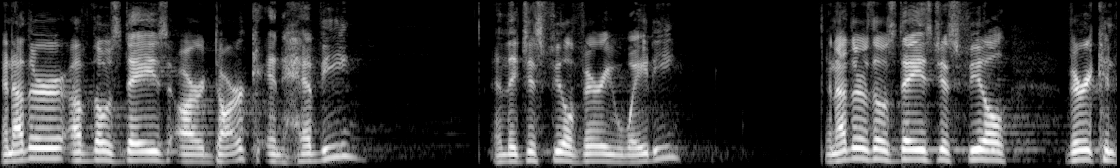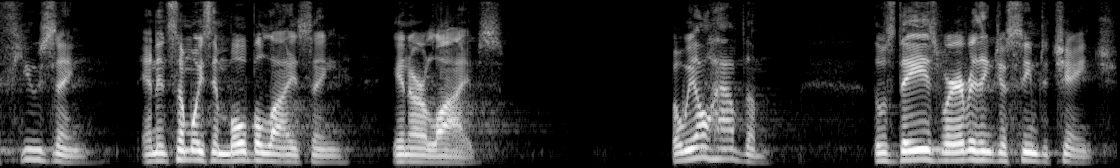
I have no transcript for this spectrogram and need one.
And other of those days are dark and heavy and they just feel very weighty. And other of those days just feel very confusing and in some ways immobilizing in our lives. But we all have them. Those days where everything just seemed to change.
